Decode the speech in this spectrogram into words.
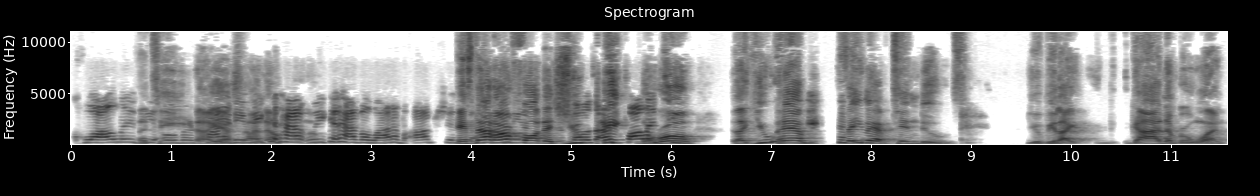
quality over no, yes, quantity. We know, could have we could have a lot of options. It's not our fault that you pick the wrong. Like you have, say you have ten dudes, you'd be like, guy number one,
